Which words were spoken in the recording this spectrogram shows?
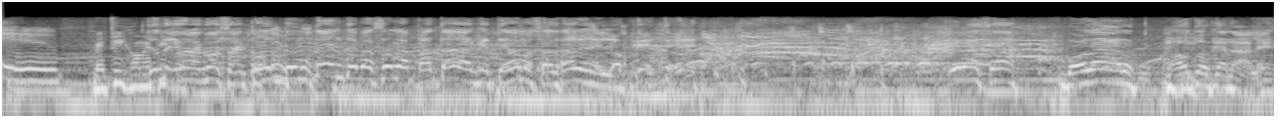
Eh, Me fijo, me Yo te fijo. digo una cosa, contundente va a ser la patada que te vamos a dar en el ojete. Y vas a volar a otro canal, ¿eh?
